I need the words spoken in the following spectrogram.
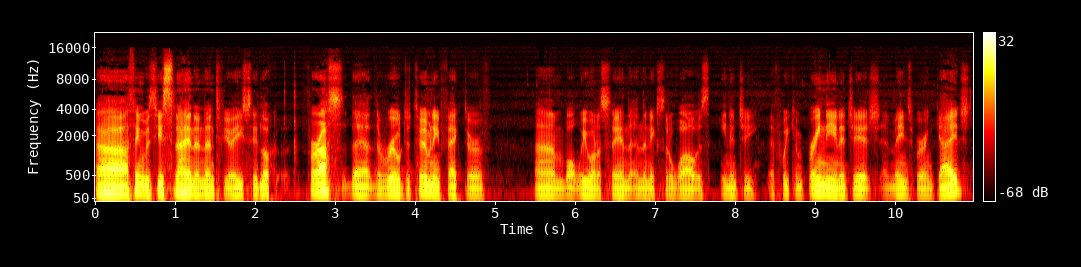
uh, I think it was yesterday in an interview. He said, "Look, for us, the the real determining factor of um, what we want to see in the, in the next little while is energy. If we can bring the energy, it, it means we're engaged.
